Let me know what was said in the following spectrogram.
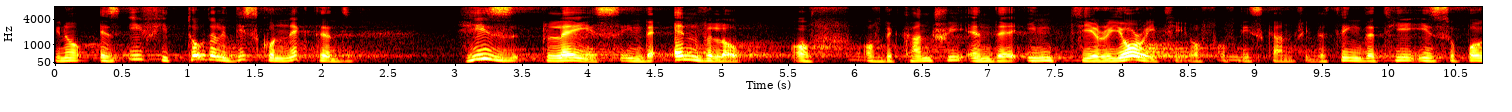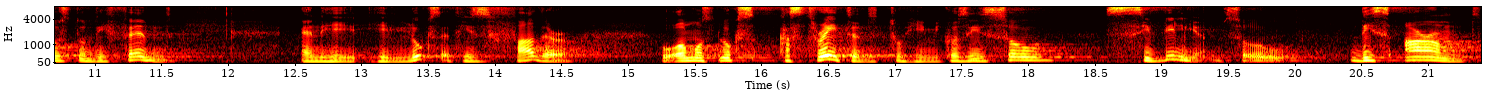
You know, as if he totally disconnected his place in the envelope of, of the country and the interiority of, of this country, the thing that he is supposed to defend. And he, he looks at his father, who almost looks castrated to him because he's so civilian, so disarmed.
